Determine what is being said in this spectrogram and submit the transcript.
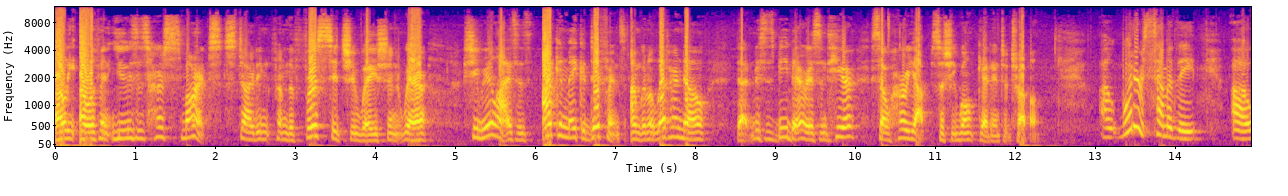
Ellie Elephant uses her smarts starting from the first situation where she realizes I can make a difference I'm going to let her know that Mrs. B Bear isn't here so hurry up so she won't get into trouble uh, what are some of the uh,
